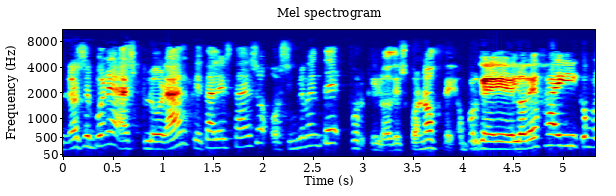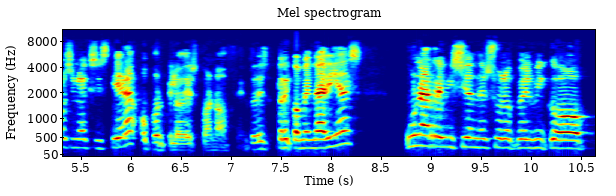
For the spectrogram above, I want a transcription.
no se pone a explorar qué tal está eso, o simplemente porque lo desconoce, o porque lo deja ahí como si no existiera, o porque lo desconoce. Entonces, ¿recomendarías una revisión del suelo pélvico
